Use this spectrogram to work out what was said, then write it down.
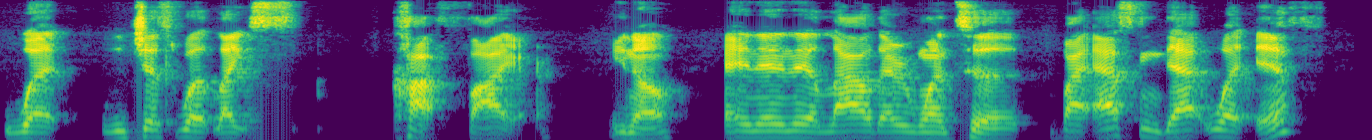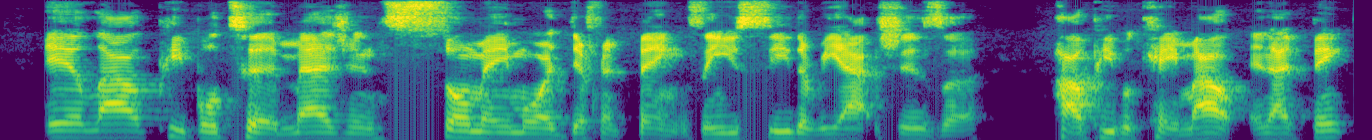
what just what like caught fire, you know, and then it allowed everyone to by asking that what if it allowed people to imagine so many more different things, and you see the reactions of how people came out, and I think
